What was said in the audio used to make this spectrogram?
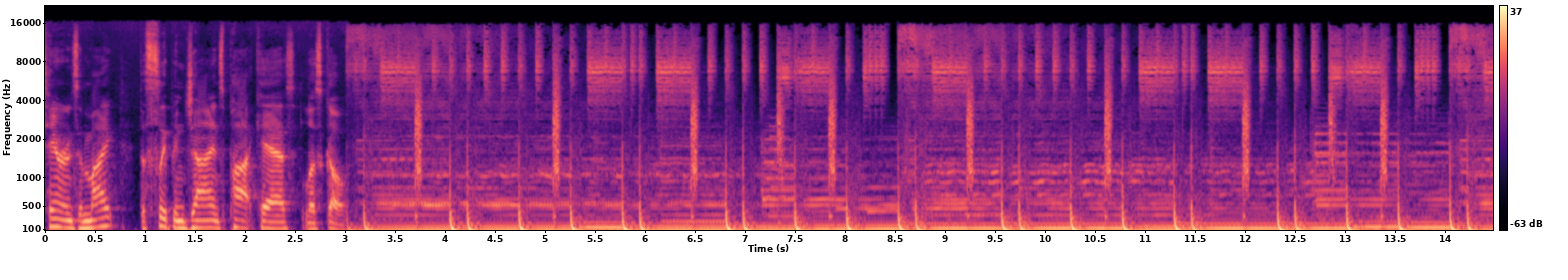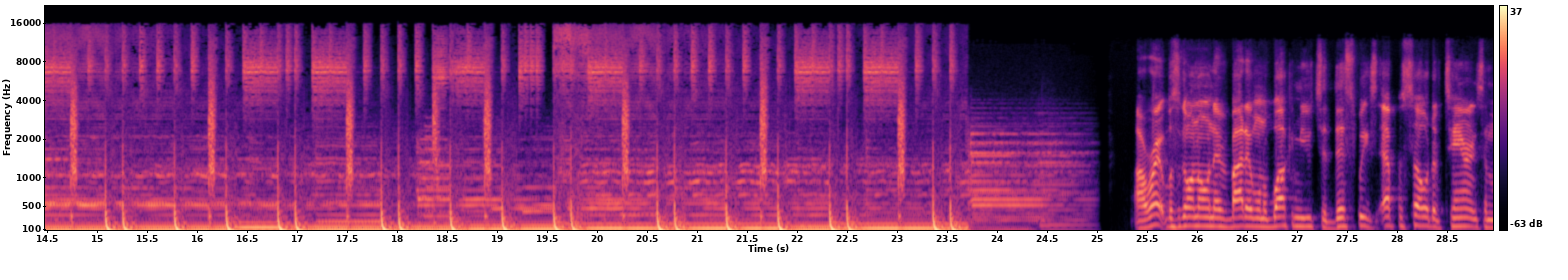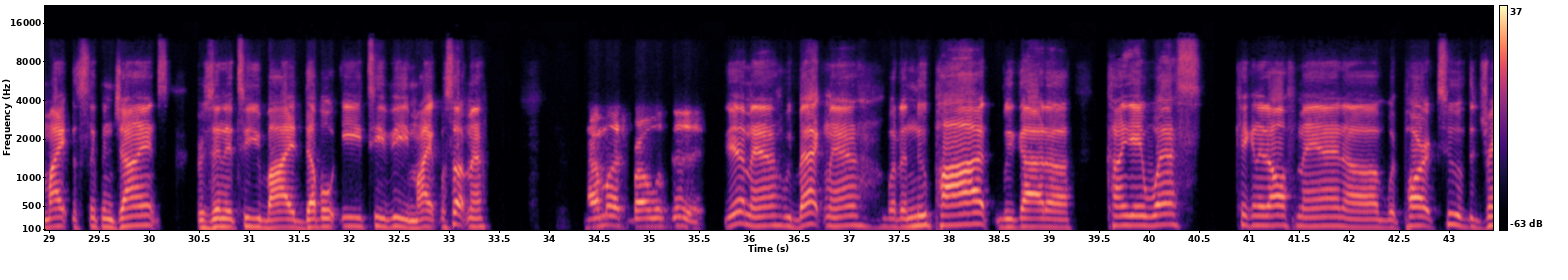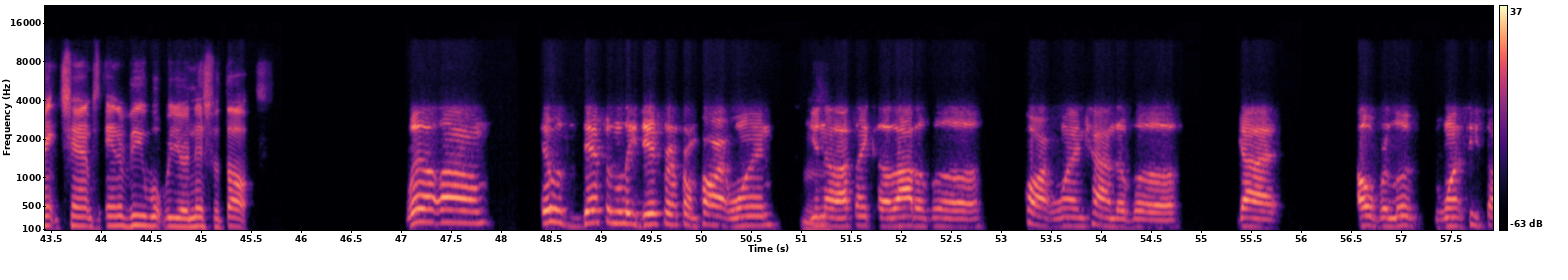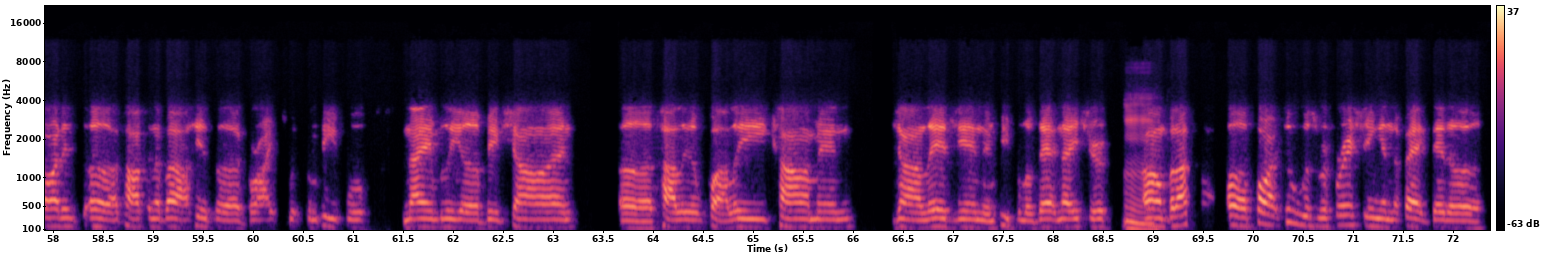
Terrence and Mike, the Sleeping Giants podcast. Let's go. All right, what's going on, everybody? I want to welcome you to this week's episode of Terrence and Mike, the Sleeping Giants, presented to you by Double E TV. Mike, what's up, man? How much, bro. What's good? Yeah, man. We back, man, with a new pod. We got uh Kanye West kicking it off, man, uh, with part two of the Drink Champs interview. What were your initial thoughts? Well, um, it was definitely different from part one. Mm-hmm. You know, I think a lot of uh part one kind of uh got overlooked once he started uh, talking about his uh, gripes with some people, namely uh, Big Sean, uh, Talib Kweli, Common, John Legend, and people of that nature. Mm. Um, but I thought uh, part two was refreshing in the fact that uh,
